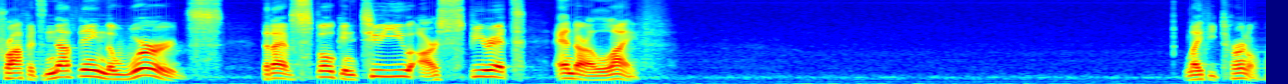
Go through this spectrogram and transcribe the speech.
profits nothing. The words that I have spoken to you are spirit and are life. Life eternal.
